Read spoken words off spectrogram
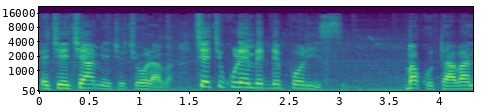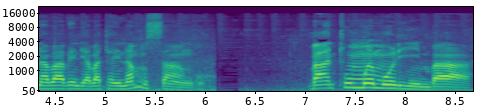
Ekyo ekyami ekyo kyolaba. Kyekikulembedde poliisi. Bakutta abaana b'abendi abatalina musango. Bantu mmwe mulimba.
